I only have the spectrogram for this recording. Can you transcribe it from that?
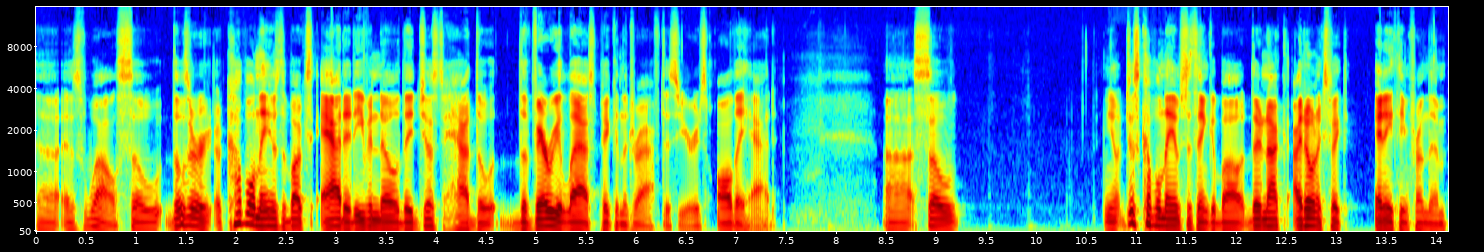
uh, as well. So those are a couple names the Bucks added, even though they just had the the very last pick in the draft this year. Is all they had. Uh, so you know, just a couple names to think about. They're not. I don't expect anything from them.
